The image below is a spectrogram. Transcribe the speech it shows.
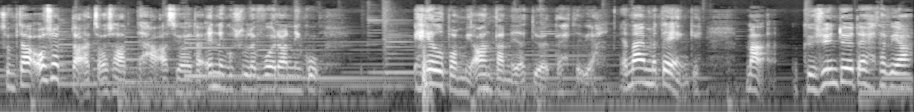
sun pitää osoittaa, että sä osaat tehdä asioita ennen kuin sulle voidaan niin kuin helpommin antaa niitä työtehtäviä. Ja näin mä teenkin. Mä kysyn työtehtäviä,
